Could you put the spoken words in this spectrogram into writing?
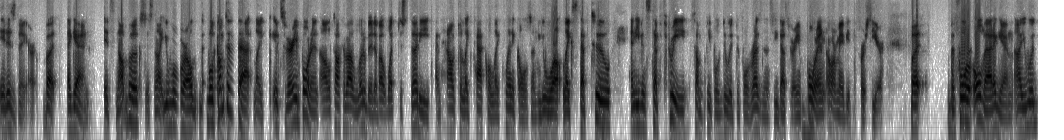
it is there but again it's not books it's not UWorld. We'll come to that like it's very important. I'll talk about a little bit about what to study and how to like tackle like clinicals and UWorld like step two and even step three some people do it before residency that's very mm-hmm. important or maybe the first year. But before all that again i would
